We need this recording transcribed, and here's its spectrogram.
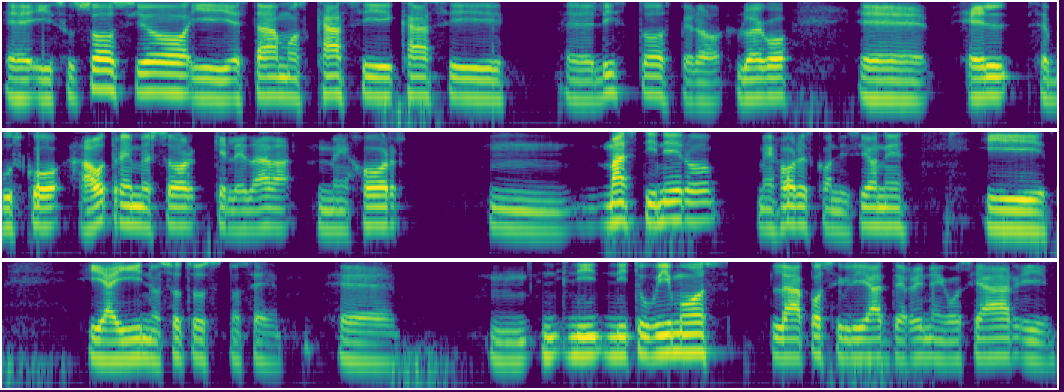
eh, y su socio y estábamos casi, casi eh, listos, pero luego eh, él se buscó a otro inversor que le daba mejor, mm, más dinero, mejores condiciones y, y ahí nosotros, no sé, Mm, ni, ni, tuvimos la posibilidad de renegociar y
